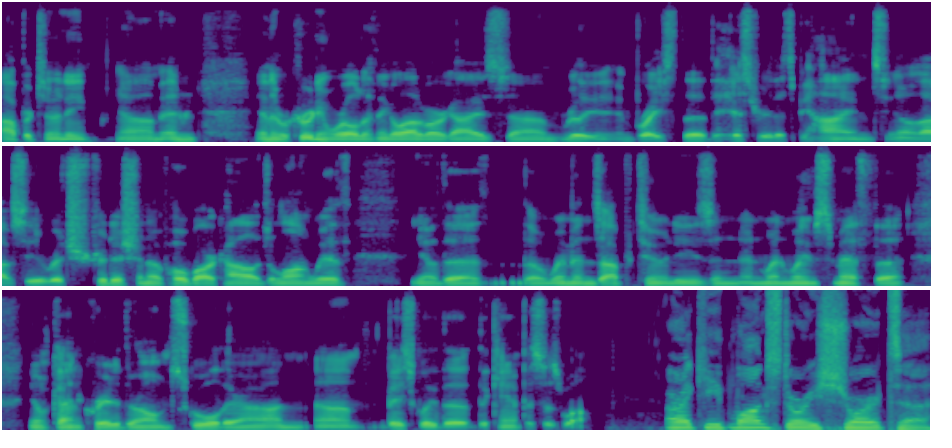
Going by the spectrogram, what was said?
opportunity. Um, and in the recruiting world, I think a lot of our guys um, really embrace the the history that's behind, you know, obviously a rich tradition of Hobart College, along with, you know, the the women's opportunities, and, and when William Smith, uh, you know, kind of created their own school there on um, basically the the campus as well. All right, Keith, long story short, uh,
